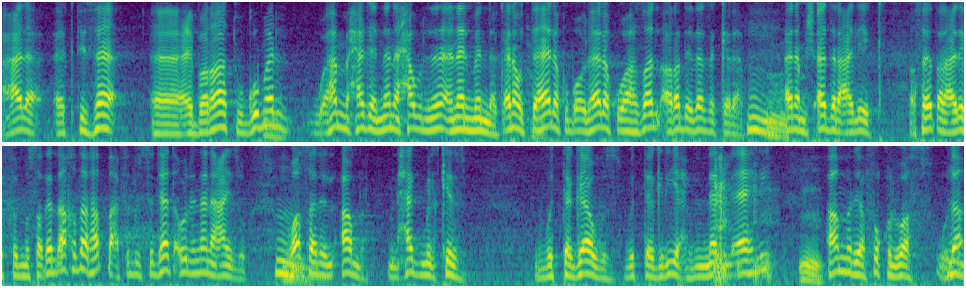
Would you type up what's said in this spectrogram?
على اجتزاء آه عبارات وجمل. وأهم حاجة إن أنا أحاول إن أنا أنال منك. أنا قلتها لك وبقولها لك وهظل اردد هذا الكلام. أنا مش قادر عليك أسيطر عليك في المستطيل. الاخضر هطلع في الاستديوهات أقول إن أنا عايزه. وصل الأمر من حجم الكذب والتجاوز والتجريح من النادي الأهلي أمر يفوق الوصف. وده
